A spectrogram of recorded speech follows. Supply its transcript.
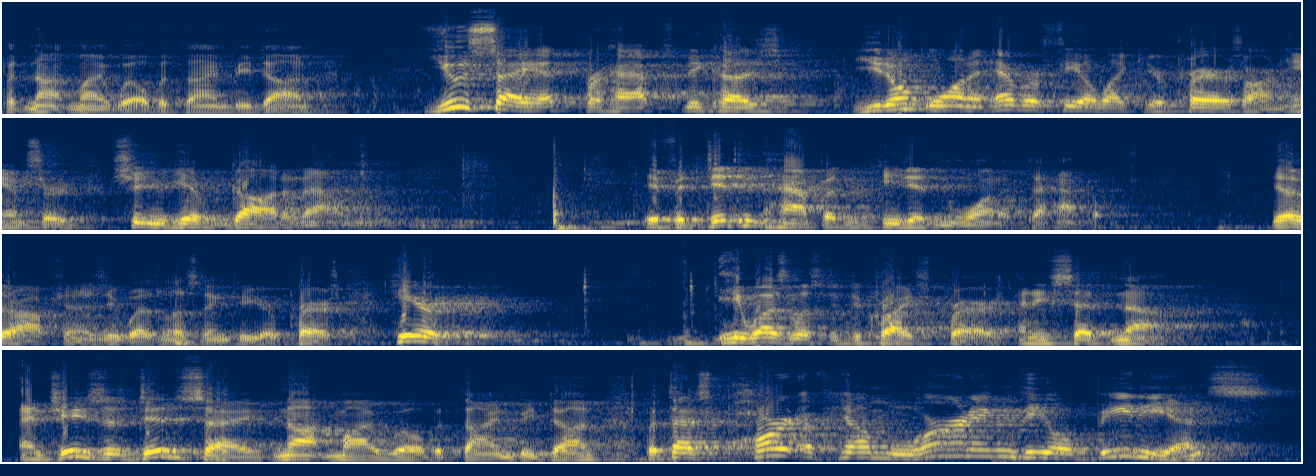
But not my will, but thine be done. You say it perhaps because you don't want to ever feel like your prayers aren't answered, so you give God an out. If it didn't happen, he didn't want it to happen. The other option is he wasn't listening to your prayers. Here, he was listening to Christ's prayers, and he said no. And Jesus did say, Not my will, but thine be done. But that's part of him learning the obedience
